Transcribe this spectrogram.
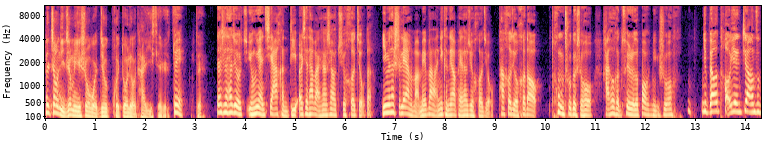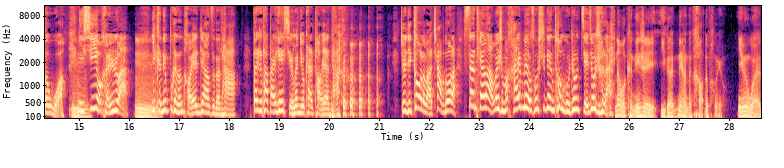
那照你这么一说，我就会多留他一些日子。对，对，但是他就永远气压很低，而且他晚上是要去喝酒的，因为他失恋了嘛，没办法，你肯定要陪他去喝酒。他喝酒喝到痛处的时候，还会很脆弱的抱着你说：“ 你不要讨厌这样子的我，你心又很软，嗯你肯定不可能讨厌这样子的他。”但是他白天醒了，你就开始讨厌他。就你够了吧，差不多了，三天了，为什么还没有从失恋痛苦中解救出来？那我肯定是一个那样的好的朋友，因为我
